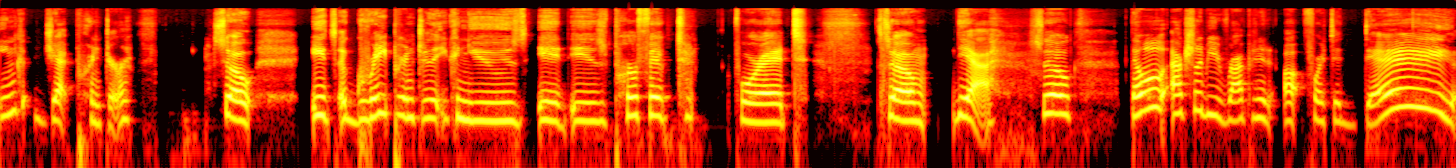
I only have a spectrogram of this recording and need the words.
inkjet printer. So it's a great printer that you can use. It is perfect for it. So yeah. So that will actually be wrapping it up for today.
